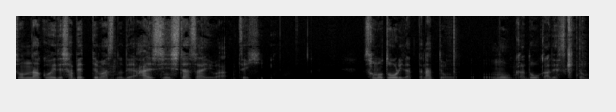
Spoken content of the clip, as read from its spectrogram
そんな声で喋ってますので配信した際は是非その通りだったなって思うかどうかですけども。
